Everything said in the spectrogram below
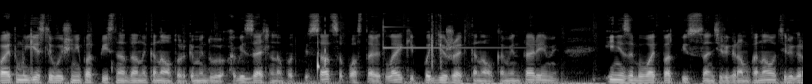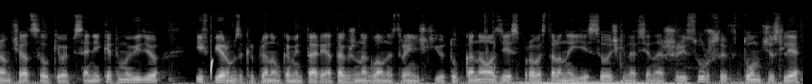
Поэтому, если вы еще не подписаны на данный канал, то рекомендую обязательно подписаться, поставить лайки, поддержать канал комментариями и не забывать подписываться на телеграм-канал телеграм-чат, ссылки в описании к этому видео и в первом закрепленном комментарии, а также на главной страничке YouTube канала. Здесь с правой стороны есть ссылочки на все наши ресурсы, в том числе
